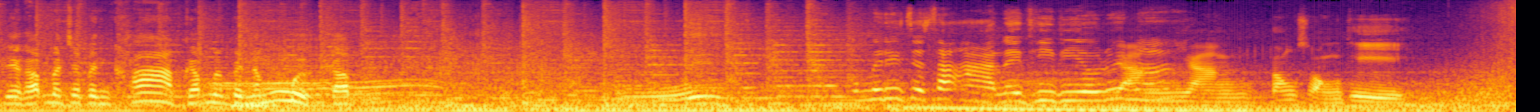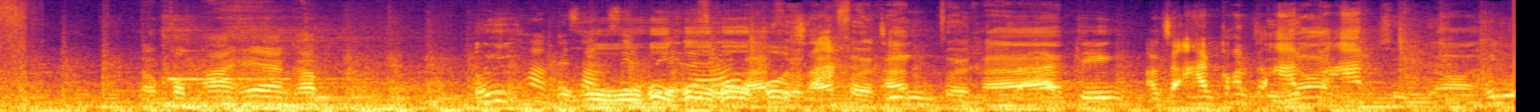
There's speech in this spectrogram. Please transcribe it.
เนี่ยครับมันจะเป็นคราบครับมันเป็นน้ำหมึกครับก็ไม่ได้จะสะอาดในทีเดียวด้วยยังนะ ยังต้องสองทีแล้วก็ผ้าแห้งครับเอ้ยผ่านไป30วิแล้ว โอ้โหสวยครับสะอาดจริงสวยครับ สะอาดจริงเอาสะอาดก่อนสุสะดอาดยอดสะอาดสุดยอด อายุ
